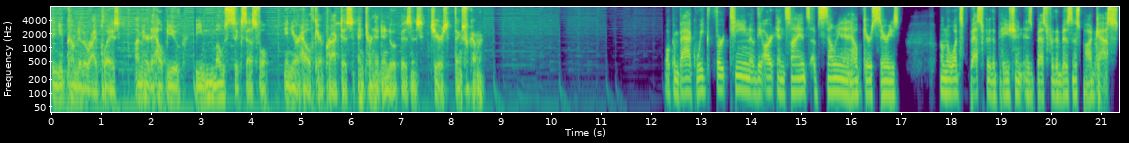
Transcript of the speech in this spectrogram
then you've come to the right place. I'm here to help you be most successful in your healthcare practice and turn it into a business. Cheers. Thanks for coming. Welcome back. Week 13 of the Art and Science of Selling in Healthcare series on the What's Best for the Patient is Best for the Business podcast.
